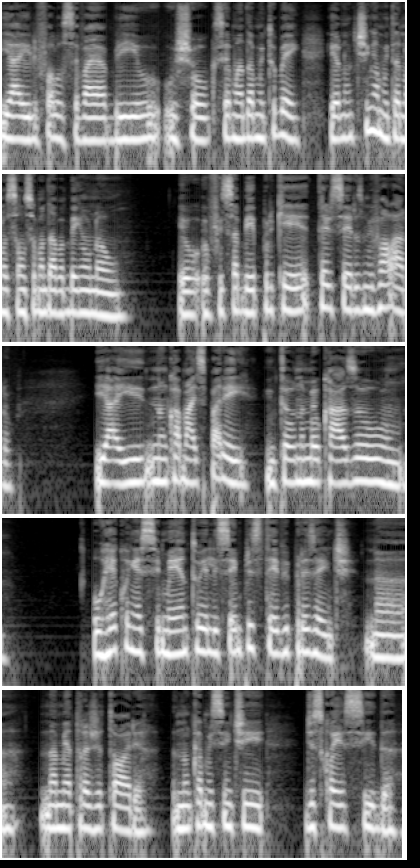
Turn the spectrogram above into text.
E aí ele falou: Você vai abrir o, o, show que você manda muito bem. Eu não tinha muita noção se eu mandava bem ou não. Eu, eu fui saber porque terceiros me falaram. E aí nunca mais parei. Então, no meu caso, o reconhecimento ele sempre esteve presente na, na minha trajetória. Eu nunca me senti desconhecida.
